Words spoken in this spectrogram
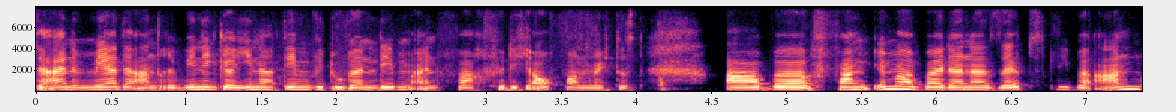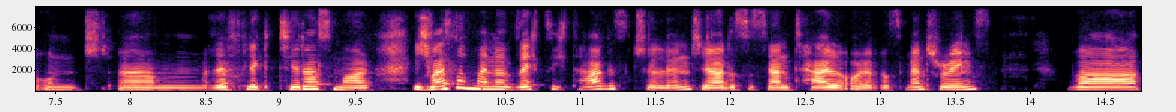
Der eine mehr, der andere weniger, je nachdem, wie du dein Leben einfach für dich aufbauen möchtest. Aber fang immer bei deiner Selbstliebe an und ähm, reflektier das mal. Ich weiß noch, meine 60-Tages-Challenge, ja, das ist ja ein Teil eures Mentorings, war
